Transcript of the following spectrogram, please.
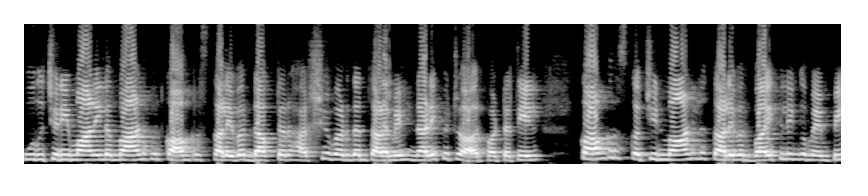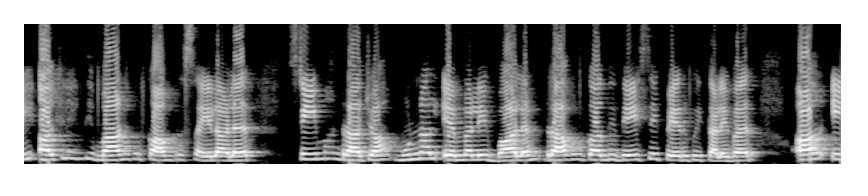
புதுச்சேரி மாநில மாணவர் காங்கிரஸ் தலைவர் டாக்டர் ஹர்ஷவர்தன் தலைமையில் நடைபெற்ற ஆர்ப்பாட்டத்தில் காங்கிரஸ் கட்சியின் மாநில தலைவர் வைத்திலிங்கம் எம்பி அகில இந்திய மாணவர் காங்கிரஸ் செயலாளர் ஸ்ரீமான் ராஜா முன்னாள் எம்எல்ஏ பாலன் ராகுல் காந்தி தேசிய பேரவை தலைவர் ஆர் இ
